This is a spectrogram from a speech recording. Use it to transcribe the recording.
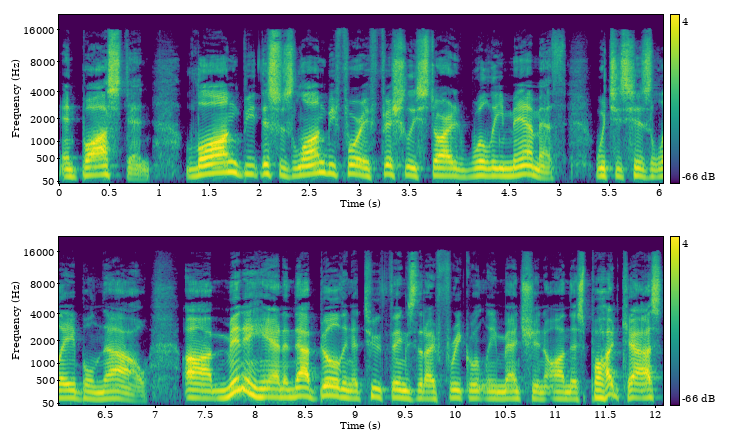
in Boston. Long be, this was long before he officially started Woolly Mammoth, which is his label now. Uh, Minehan and that building are two things that I frequently mention on this podcast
